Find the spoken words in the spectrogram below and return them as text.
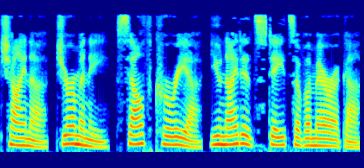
China, Germany, South Korea, United States of America.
